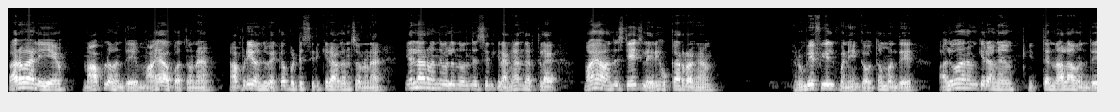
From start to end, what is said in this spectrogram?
பரவாயில்லையே மாப்பிள்ளை வந்து மாயாவை பார்த்தோன்னே அப்படியே வந்து வெக்கப்பட்டு சிரிக்கிறாங்கன்னு சொன்னோன்னே எல்லாரும் வந்து விழுந்து வந்து சிரிக்கிறாங்க. அந்த இடத்துல மாயா வந்து ஸ்டேஜில் ஏறி உட்காடுறாங்க ரொம்ப ஃபீல் பண்ணி கௌதம் வந்து அழுவ ஆரம்பிக்கிறாங்க. இத்தனை நாளாக வந்து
